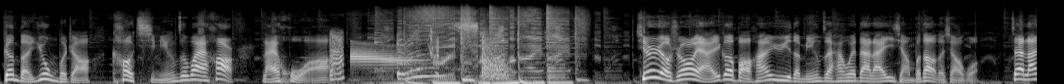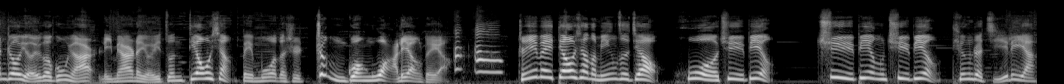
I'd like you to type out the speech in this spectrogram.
根本用不着靠起名字外号来火。其实有时候呀，一个饱含寓意的名字还会带来意想不到的效果。在兰州有一个公园，里面呢有一尊雕像，被摸的是锃光瓦亮的呀。只因为雕像的名字叫霍去病，去病去病，听着吉利呀，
